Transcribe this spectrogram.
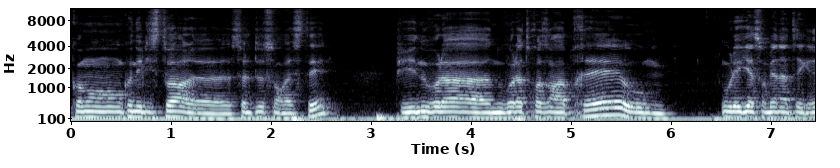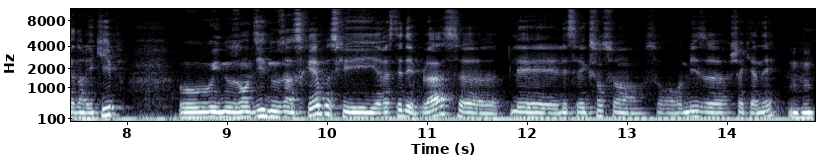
comme on connaît l'histoire, seuls deux sont restés. Puis nous voilà, nous voilà 3 ans après, où, où les gars sont bien intégrés dans l'équipe, où ils nous ont dit de nous inscrire parce qu'il restait des places. euh, les, les sélections sont, sont remises chaque année. Mhm.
